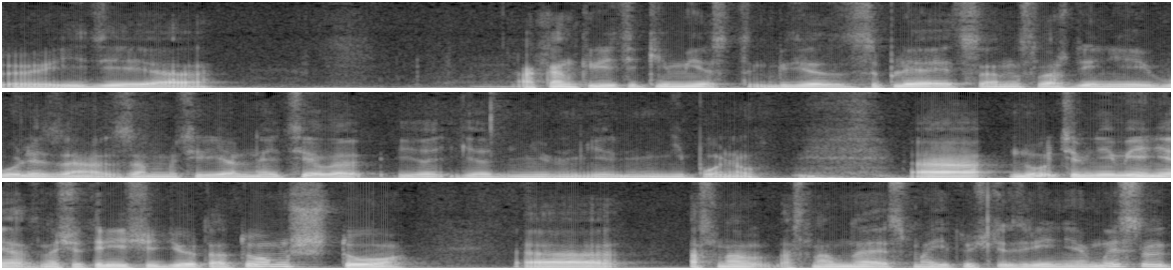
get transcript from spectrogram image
э, идея о конкретике мест, где зацепляется наслаждение и воля за, за материальное тело, я, я не, не, не понял. А, ну, тем не менее, значит, речь идет о том, что основ, основная, с моей точки зрения, мысль,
